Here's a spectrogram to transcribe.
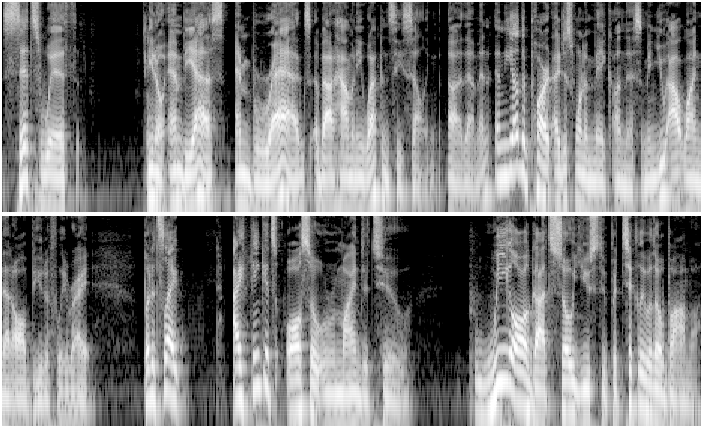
sits with you know MBS and brags about how many weapons he's selling uh, them. And and the other part I just want to make on this. I mean, you outlined that all beautifully, right? But it's like I think it's also a reminder too. We all got so used to, particularly with Obama,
